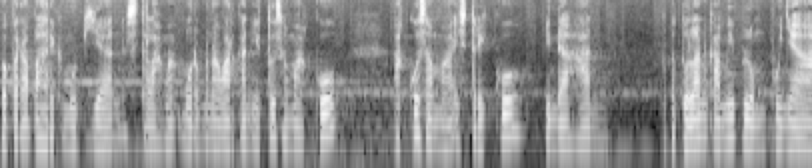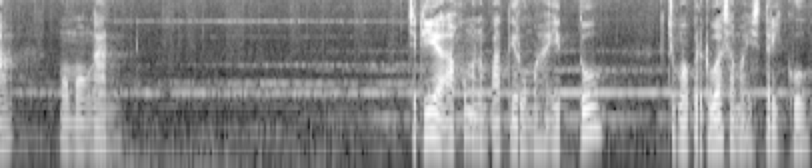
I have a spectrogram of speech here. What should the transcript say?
beberapa hari kemudian setelah Makmur menawarkan itu sama aku, aku sama istriku pindahan. Kebetulan kami belum punya momongan. Jadi ya aku menempati rumah itu cuma berdua sama istriku.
